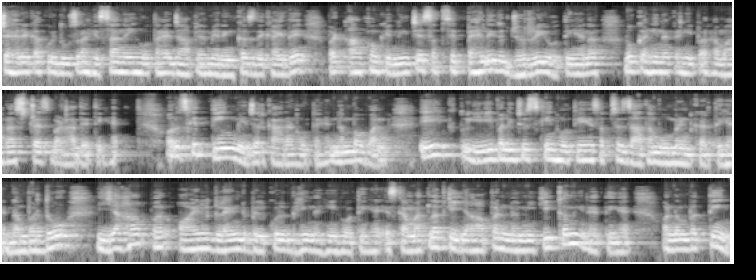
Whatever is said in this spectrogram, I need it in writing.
चेहरे का कोई दूसरा हिस्सा नहीं होता है जहाँ पे हमें रिंकल्स दिखाई दे बट आँखों के नीचे सबसे पहली जो झुर्री होती है ना, वो कहीं ना कहीं पर हमारा स्ट्रेस बढ़ा देती है। और उसके तीन मेजर कारण होते हैं। नंबर वन एक तो यही वाली जो स्किन होती है सबसे ज़्यादा मूवमेंट करती है। नंबर दो यहाँ पर ऑयल ग्लैंड बिल्कुल भी नहीं होती है। इसका मतलब कि यहाँ पर नमी की कमी रहती है। और नंबर तीन,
